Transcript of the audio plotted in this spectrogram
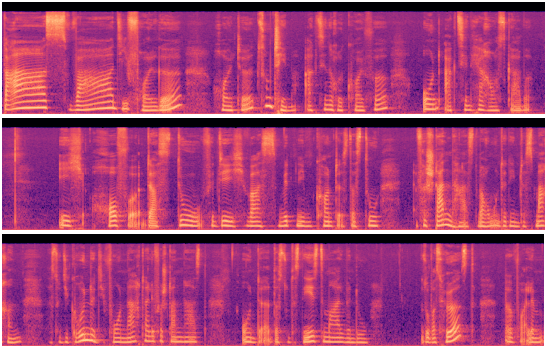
das war die Folge heute zum Thema Aktienrückkäufe und Aktienherausgabe. Ich hoffe, dass du für dich was mitnehmen konntest, dass du verstanden hast, warum Unternehmen das machen, dass du die Gründe, die Vor- und Nachteile verstanden hast und äh, dass du das nächste Mal, wenn du sowas hörst, äh, vor allem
